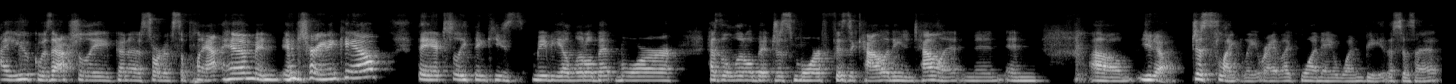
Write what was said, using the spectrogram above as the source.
Aiyuk was actually going to sort of supplant him in, in training camp. They actually think he's maybe a little bit more, has a little bit just more physicality and talent and, and, and um, you know, just slightly, right? Like 1A, 1B. This isn't,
